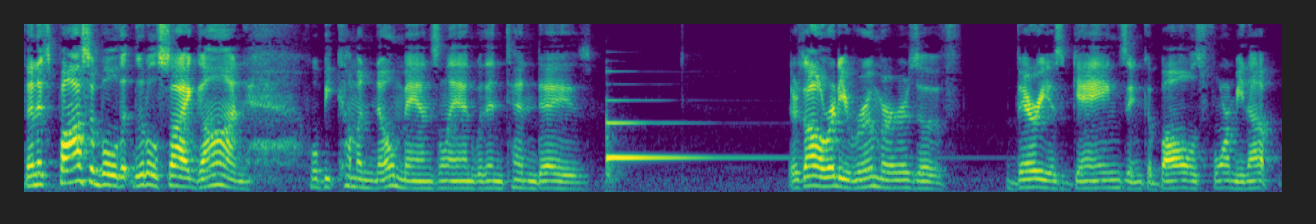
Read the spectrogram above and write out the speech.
then it's possible that Little Saigon will become a no man's land within 10 days. There's already rumors of various gangs and cabals forming up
